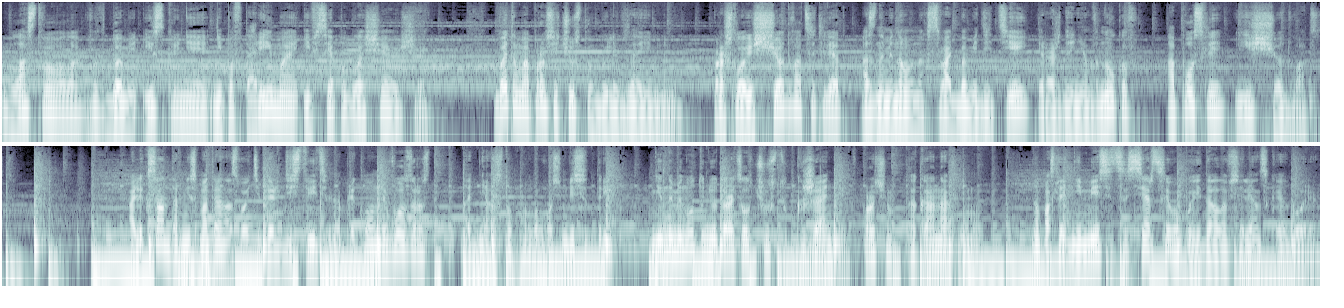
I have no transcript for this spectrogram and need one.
властвовала в их доме искренняя, неповторимая и всепоглощающая. В этом вопросе чувства были взаимными. Прошло еще 20 лет, ознаменованных свадьбами детей и рождением внуков, а после еще 20. Александр, несмотря на свой теперь действительно преклонный возраст, на днях стукнуло 83, ни на минуту не утратил чувств к Жанне, впрочем, как и она к нему. Но последние месяцы сердце его поедало вселенское горе.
